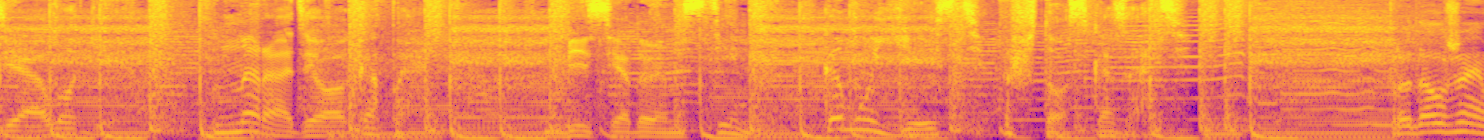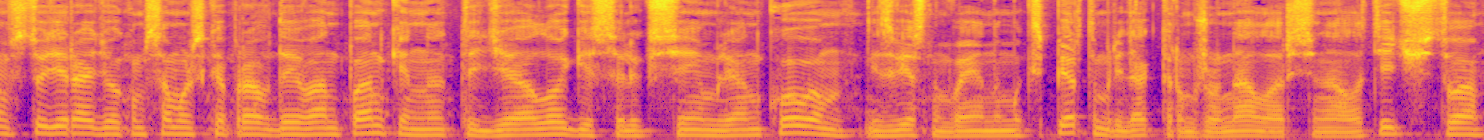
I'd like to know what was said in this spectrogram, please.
Диалоги на Радио КП. Беседуем с теми, кому есть что сказать. Продолжаем. В студии радио «Комсомольская правда» Иван Панкин. Это диалоги с Алексеем Леонковым, известным военным экспертом, редактором журнала «Арсенал Отечества».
